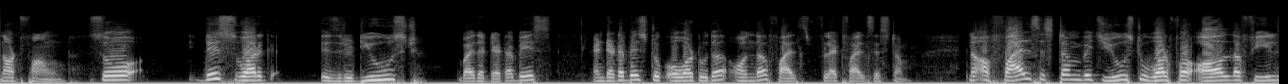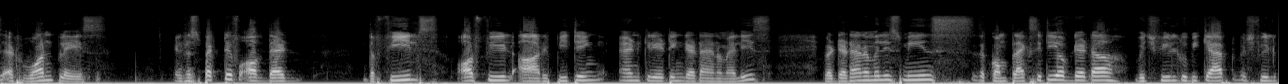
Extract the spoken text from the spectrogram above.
not found. So this work is reduced by the database and database took over to the on the files flat file system. Now a file system which used to work for all the fields at one place irrespective of that the fields or field are repeating and creating data anomalies. Where data anomalies means the complexity of data which field to be kept which field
